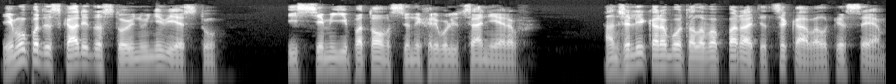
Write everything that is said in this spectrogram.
ему подыскали достойную невесту, из семьи потомственных революционеров. Анжелика работала в аппарате ЦК в ЛКСМ.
